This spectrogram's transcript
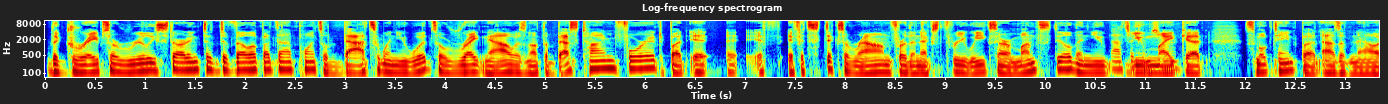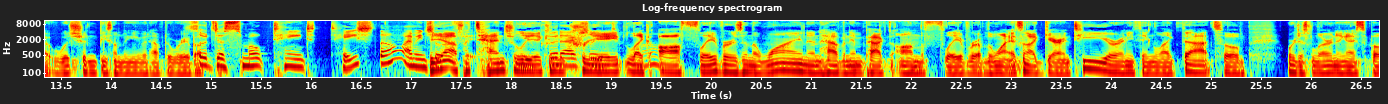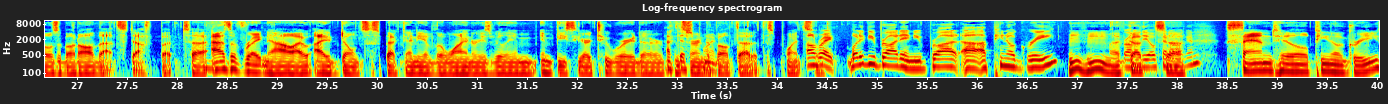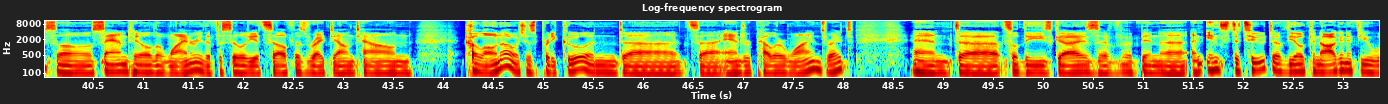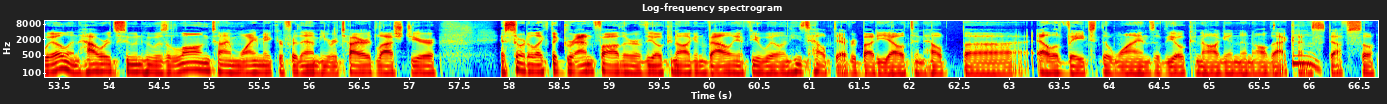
the grapes are really starting to develop at that point so that's when you would so right now is not the best time for it but it if if it sticks around for the next 3 weeks or a month still then you you concern. might get smoke taint but as of now it would, shouldn't be something you would have to worry about So does smoke taint taste though? I mean, so yeah, potentially it can actually- create like Oh. off flavors in the wine and have an impact on the flavor of the wine. It's not a guarantee or anything like that. So we're just learning, I suppose, about all that stuff. But Mm-hmm. uh, as of right now, I, I don't suspect any of the wineries really in, in BC are too worried or At concerned about that at this point. All right, what have you brought in? You've brought uh, a Pinot Gris. hmm I've From got the Okanagan? Uh, Sandhill Pinot Gris. So Sandhill, the winery, the facility itself is right downtown Kelowna, which is pretty cool, and uh, it's uh, Andrew Peller Wines, right? And uh, so these guys have been uh, an institute of the Okanagan, if you will. And Howard Soon, who was a longtime winemaker for them, he retired last year is sort of like the grandfather of the Okanagan Valley, if you will, and he's helped everybody out and help uh, elevate the wines of the Okanagan and all that kind of stuff. So,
